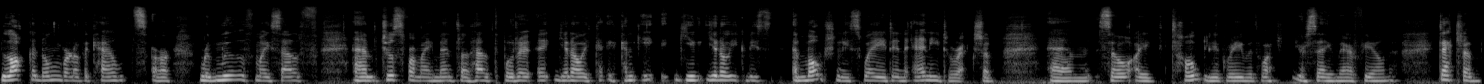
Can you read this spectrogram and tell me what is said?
block a number of accounts or remove myself um just for my mental health. But it, it you know it, it can you, you know you can be emotionally swayed in any direction. Um so i totally agree with what you're saying there fiona. Declan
